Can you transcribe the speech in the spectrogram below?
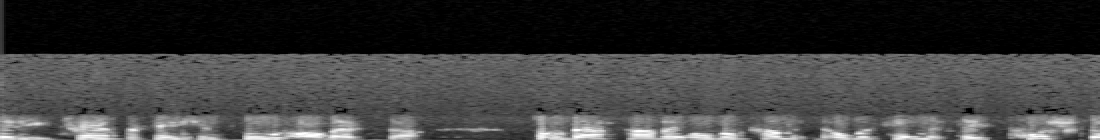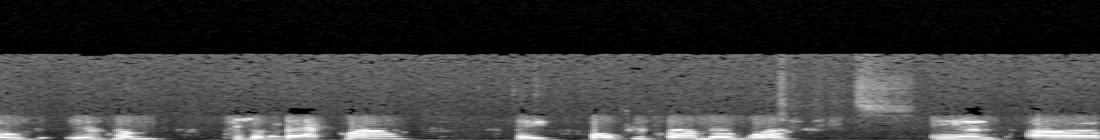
city, transportation, food, all that stuff. So that's how they overcome it. Overcame it. They pushed those isms to the background. They focused on their work and uh,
